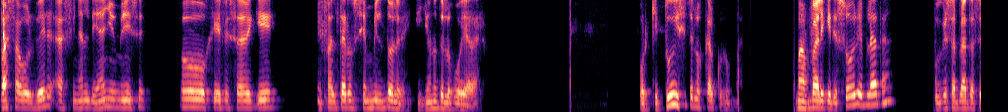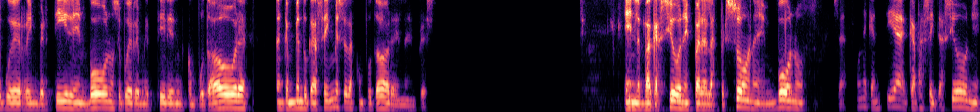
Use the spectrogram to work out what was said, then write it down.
vas a volver al final de año y me dice, oh jefe, ¿sabe qué? me faltaron 100 mil dólares y yo no te los voy a dar. Porque tú hiciste los cálculos mal. Más vale que te sobre plata, porque esa plata se puede reinvertir en bonos, se puede reinvertir en computadoras. Están cambiando cada seis meses las computadoras en la empresa. En las vacaciones para las personas, en bonos, o sea, una cantidad de capacitaciones,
